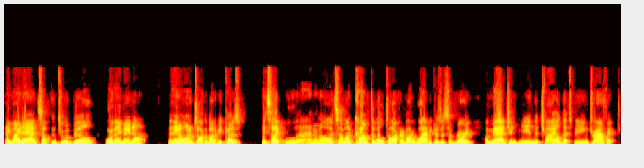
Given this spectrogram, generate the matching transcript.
they might add something to a bill or they may not and they don't want to talk about it because it's like, ooh, I don't know. It's I'm uncomfortable talking about it. Why? Because it's a very imagine being the child that's being trafficked.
